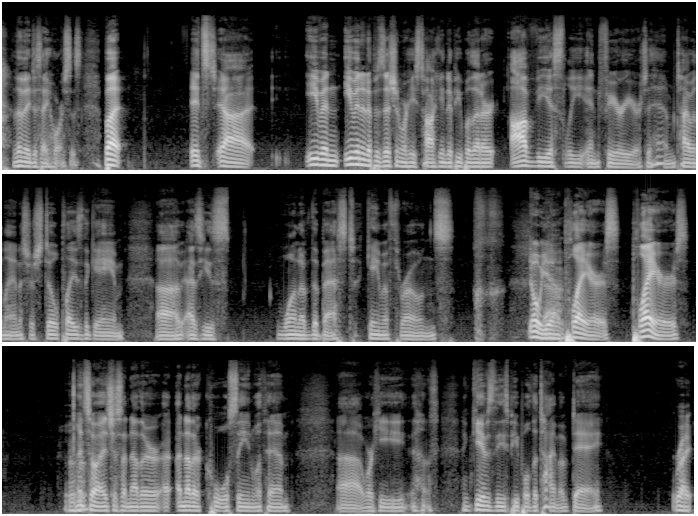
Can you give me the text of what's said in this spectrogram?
then they just say horses, but it's uh, even even in a position where he's talking to people that are obviously inferior to him, Tywin Lannister still plays the game uh, as he's one of the best Game of Thrones Oh uh, yeah, players players, Uh-huh. and so it's just another another cool scene with him uh, where he gives these people the time of day right,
